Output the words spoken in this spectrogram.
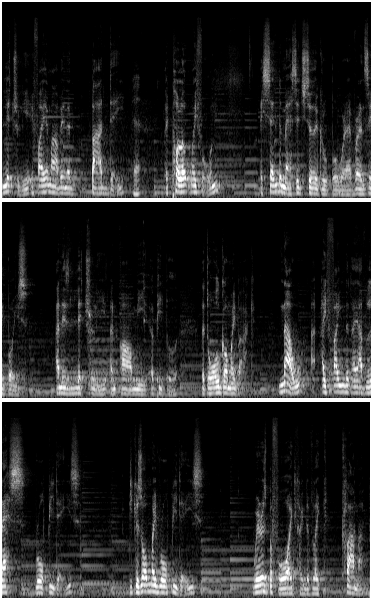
literally, if I am having a bad day, yeah, I pull out my phone, I send a message to the group or wherever and say, boys, and there's literally an army of people that all got my back. Now, I- find that I have less ropey days because on my ropey days, whereas before I'd kind of like clam up,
